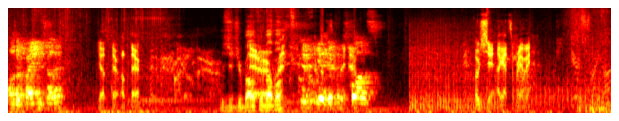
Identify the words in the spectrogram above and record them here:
Oh, they're fighting each other. Yep, they're up there. Is it Gibraltar There, bubble? right. Yeah, different squads. Oh shit, I got somebody on me. Airstrike on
